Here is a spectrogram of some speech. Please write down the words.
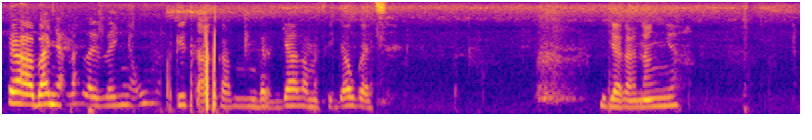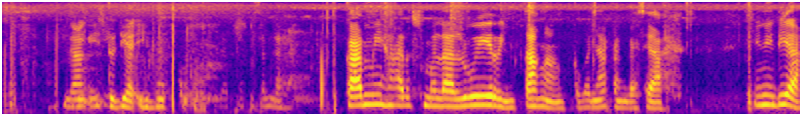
Ya banyak lah lain-lainnya. Ular kita akan berjalan masih jauh guys. Jalanannya. Dan itu dia ibuku kami harus melalui rintangan. Kebanyakan guys ya. Ini dia.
